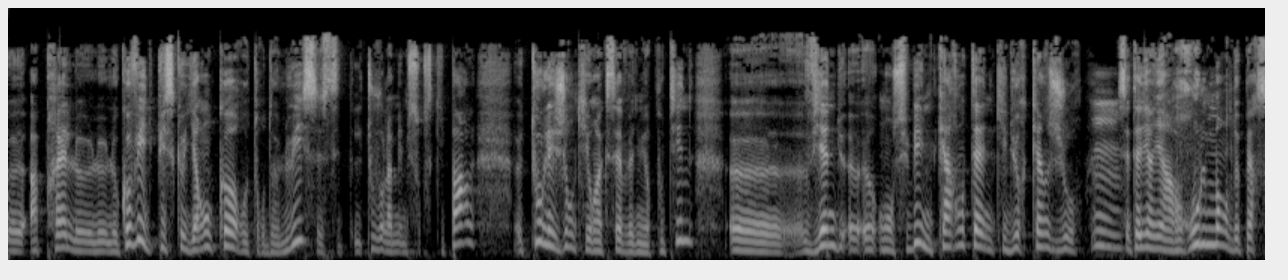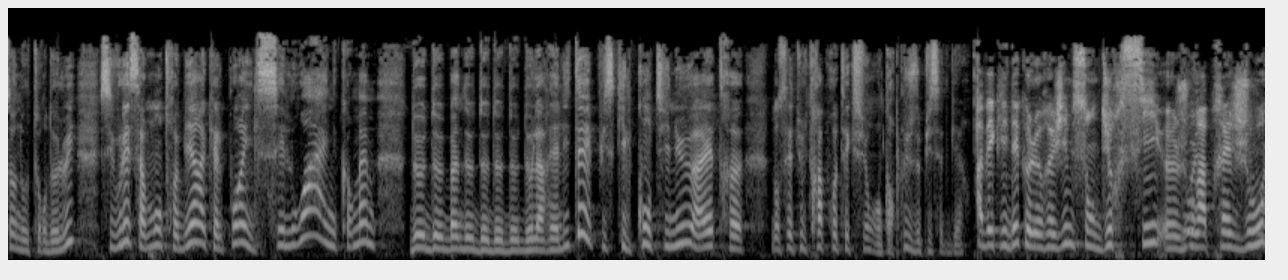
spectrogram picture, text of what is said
euh, après le, Covid, puisqu'il y a encore autour de lui, c'est toujours la même source qui parle, euh, tous les gens qui ont accès à Vladimir Poutine euh, viennent, ont subi une quarantaine qui dure 15 jours. Hmm. C'est-à-dire il y a un roulement de personnes autour de lui. Si vous voulez, ça montre bien à quel point il s'éloigne quand même de, de, ben, de, de la réalité, puisqu'il continue à être dans cette ultra-protection, encore plus depuis cette guerre. Avec l'idée que le régime s'endurcit jour après jour,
